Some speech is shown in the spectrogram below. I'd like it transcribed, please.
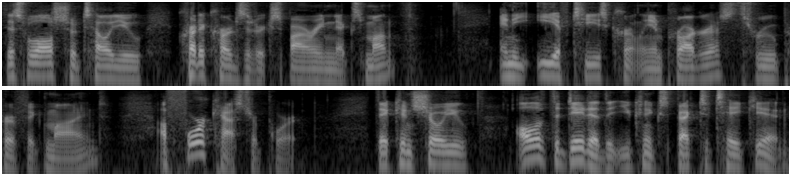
This will also tell you credit cards that are expiring next month, any EFTs currently in progress through Perfect Mind, a forecast report, that can show you all of the data that you can expect to take in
